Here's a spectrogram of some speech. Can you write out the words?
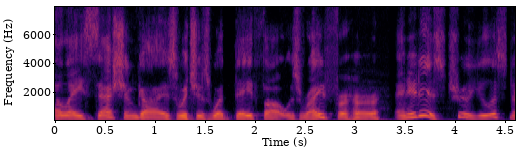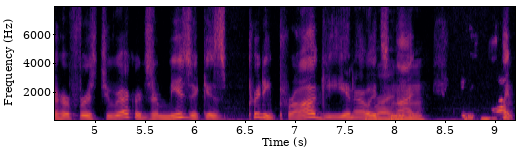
LA session guys, which is what they thought was right for her. And it is true. You listen to her first two records, her music is pretty proggy. You know, it's Right. not it's not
